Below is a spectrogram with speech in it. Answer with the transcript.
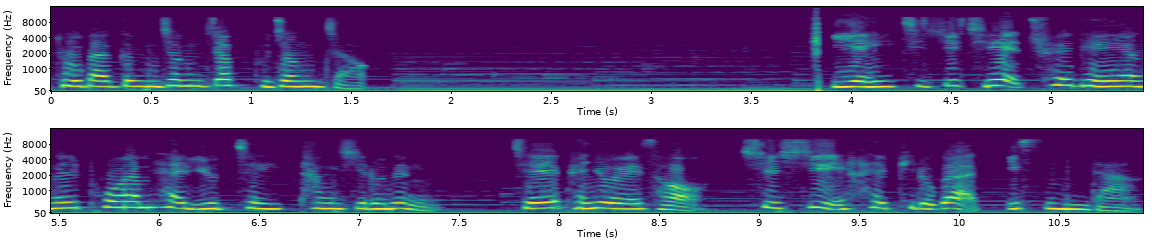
도박 긍정적 부정적 EHGC의 최대량을 포함할 유체의 당시로는 제 배뇨에서 실시할 필요가 있습니다.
